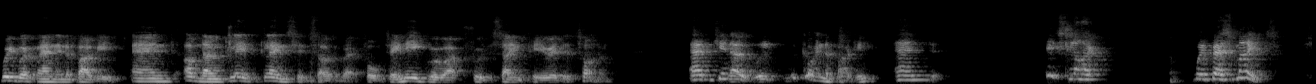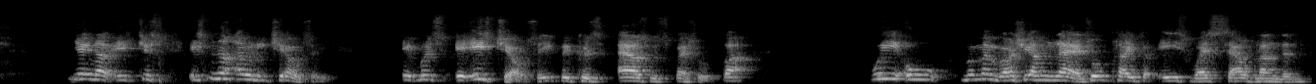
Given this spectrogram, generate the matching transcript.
we went round in a buggy, and I've known Glenn, Glenn since I was about 14. He grew up through the same period at Tottenham. And, you know, we, we got in the buggy, and it's like we're best mates. You know, it's just, it's not only Chelsea. It was, it is Chelsea because ours was special, but we all, remember us young lads all played for East, West, South London,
